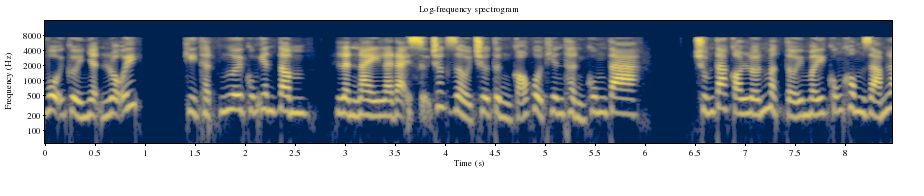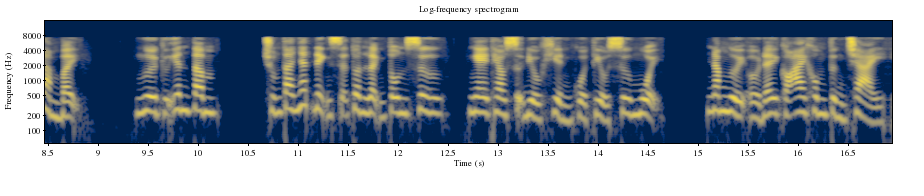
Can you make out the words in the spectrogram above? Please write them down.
vội cười nhận lỗi. Kỳ thật ngươi cũng yên tâm, lần này là đại sự trước giờ chưa từng có của thiên thần cung ta. Chúng ta có lớn mật tới mấy cũng không dám làm bậy. Ngươi cứ yên tâm. Chúng ta nhất định sẽ tuân lệnh tôn sư, nghe theo sự điều khiển của tiểu sư muội. Năm người ở đây có ai không từng trải.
